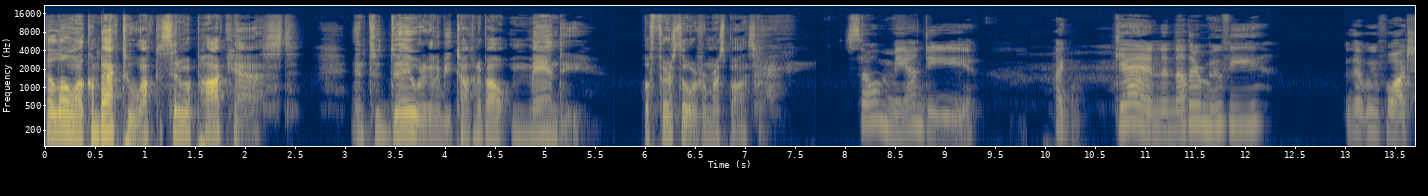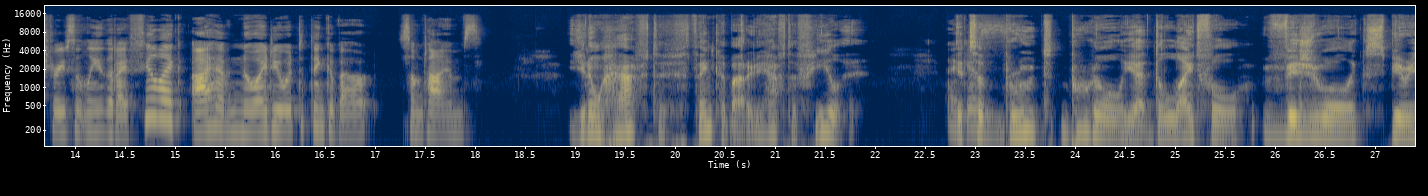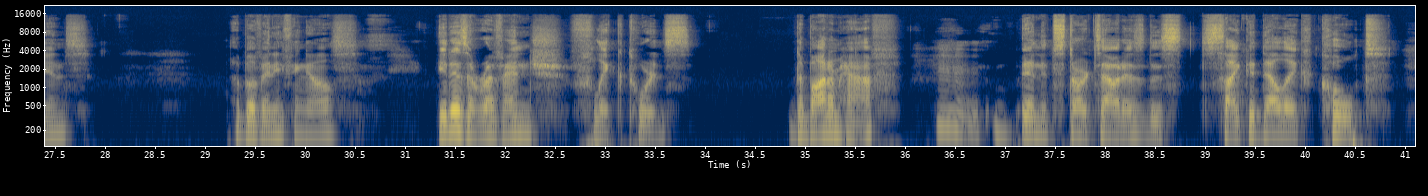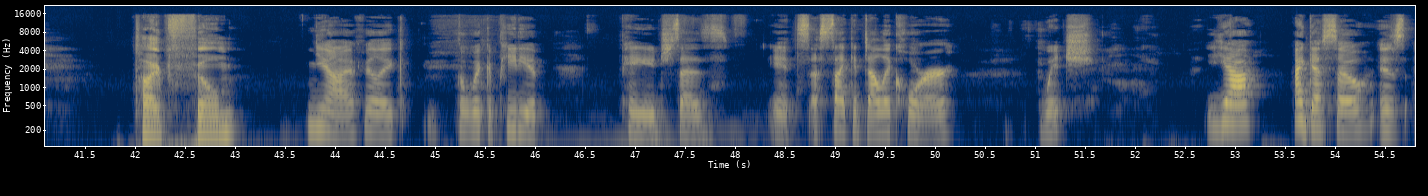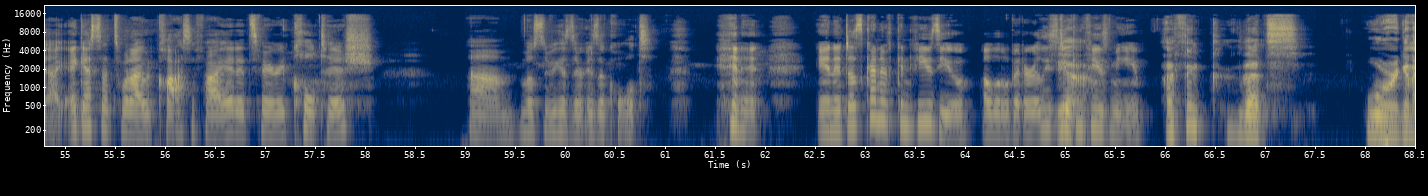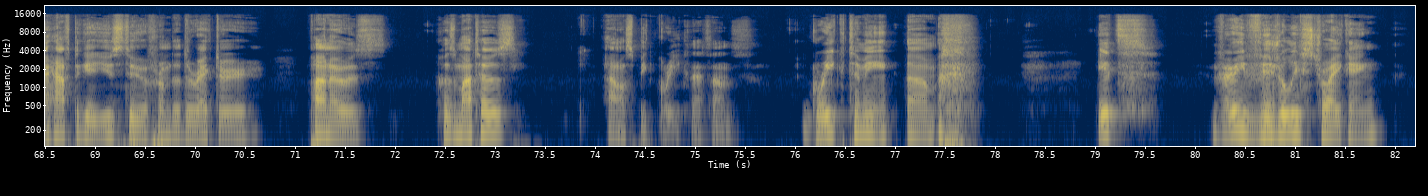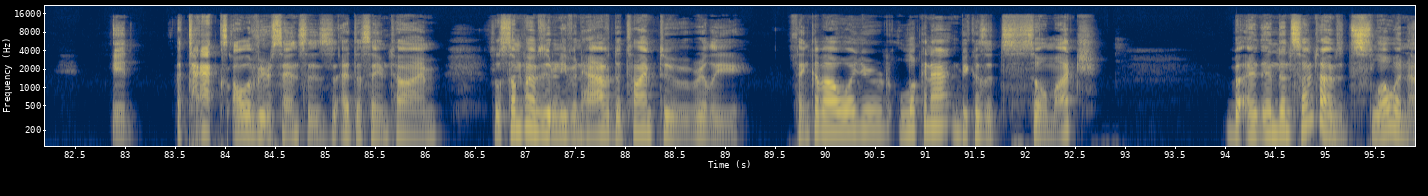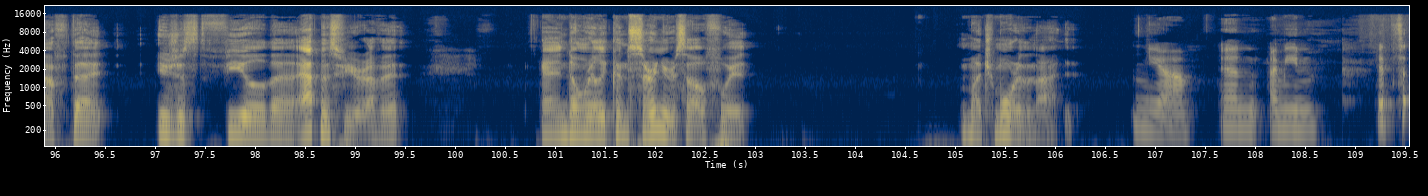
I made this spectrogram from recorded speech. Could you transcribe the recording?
Hello and welcome back to Walk the Cinema podcast. And today we're going to be talking about Mandy. But first, a word from our sponsor. So, Mandy. Again, another movie that we've watched recently that I feel like I have no idea what to think about sometimes. You don't have to think about it, you have to feel it. I it's a brute, brutal yet delightful visual experience above anything else. It is a revenge flick towards the bottom half, Mhm. and it starts out as this psychedelic cult type film. Yeah, I feel like the Wikipedia page says it's a psychedelic horror, which, yeah, I guess so. Is I, I guess that's what I would classify it. It's very cultish, um, mostly because there is a cult in it, and it does kind of confuse you a little bit, or at least it Yeah. confused me. I think that's what we're gonna have to get used to from the director Panos Cosmatos. I don't speak Greek. That sounds Greek to me. Um, it's very visually striking. It attacks all of your senses at the same time. So sometimes you don't even have the time to really think about what you're looking at because it's so much. But and, and then sometimes it's slow enough that you just feel the atmosphere of it and don't really concern yourself with much more than that. Yeah. And I mean, it's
